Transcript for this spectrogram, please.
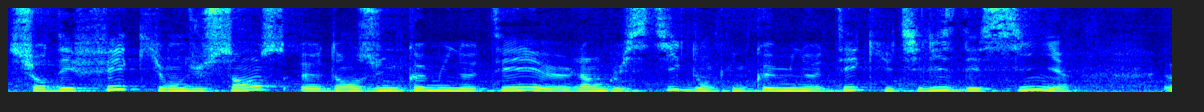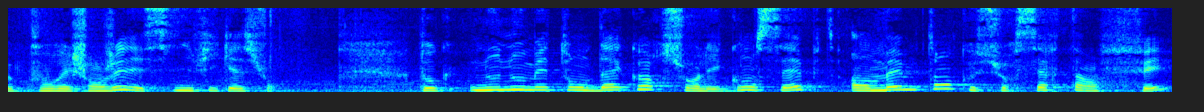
sur des faits qui ont du sens euh, dans une communauté euh, linguistique, donc une communauté qui utilise des signes euh, pour échanger des significations. Donc nous nous mettons d'accord sur les concepts en même temps que sur certains faits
